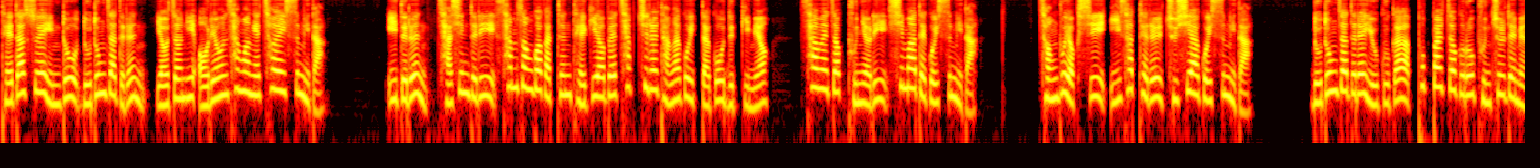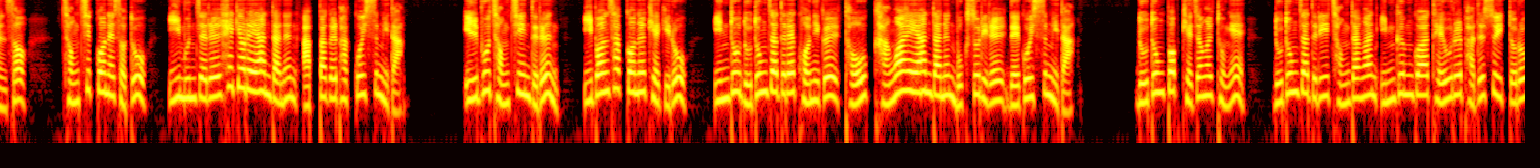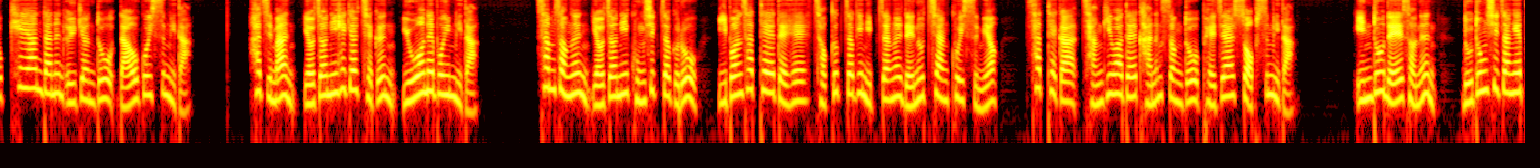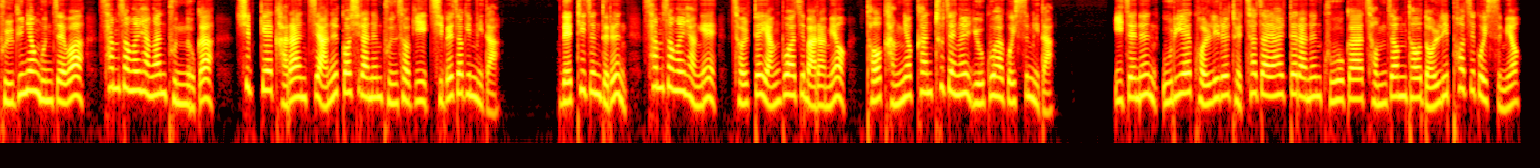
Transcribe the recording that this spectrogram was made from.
대다수의 인도 노동자들은 여전히 어려운 상황에 처해 있습니다. 이들은 자신들이 삼성과 같은 대기업에 착취를 당하고 있다고 느끼며 사회적 분열이 심화되고 있습니다. 정부 역시 이 사태를 주시하고 있습니다. 노동자들의 요구가 폭발적으로 분출되면서 정치권에서도 이 문제를 해결해야 한다는 압박을 받고 있습니다. 일부 정치인들은 이번 사건을 계기로 인도 노동자들의 권익을 더욱 강화해야 한다는 목소리를 내고 있습니다. 노동법 개정을 통해 노동자들이 정당한 임금과 대우를 받을 수 있도록 해야 한다는 의견도 나오고 있습니다. 하지만 여전히 해결책은 요원해 보입니다. 삼성은 여전히 공식적으로 이번 사태에 대해 적극적인 입장을 내놓지 않고 있으며 사태가 장기화될 가능성도 배제할 수 없습니다. 인도 내에서는 노동시장의 불균형 문제와 삼성을 향한 분노가 쉽게 가라앉지 않을 것이라는 분석이 지배적입니다. 네티즌들은 삼성을 향해 절대 양보하지 말라며 더 강력한 투쟁을 요구하고 있습니다. 이제는 우리의 권리를 되찾아야 할 때라는 구호가 점점 더 널리 퍼지고 있으며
